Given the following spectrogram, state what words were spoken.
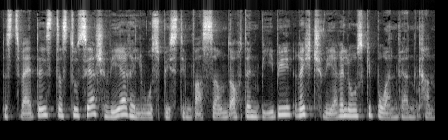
Das zweite ist, dass du sehr schwerelos bist im Wasser und auch dein Baby recht schwerelos geboren werden kann.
